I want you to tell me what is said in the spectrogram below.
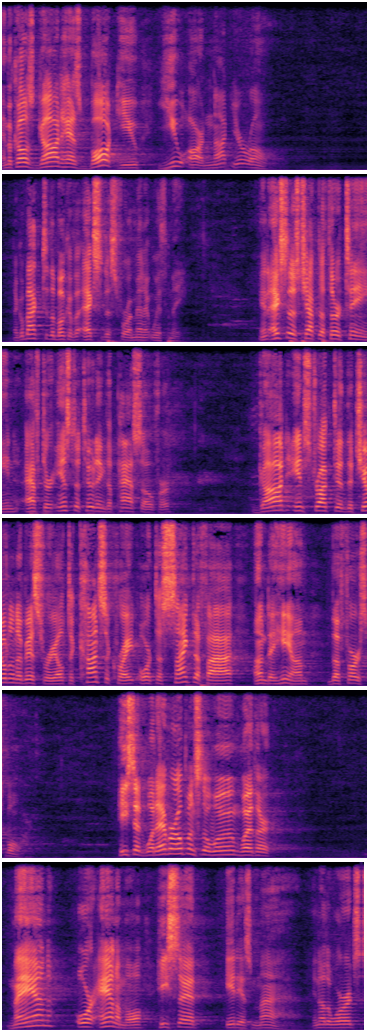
And because God has bought you, you are not your own. Now go back to the book of Exodus for a minute with me. In Exodus chapter 13, after instituting the Passover, God instructed the children of Israel to consecrate or to sanctify unto him the firstborn. He said, Whatever opens the womb, whether man or animal, he said, It is mine. In other words,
